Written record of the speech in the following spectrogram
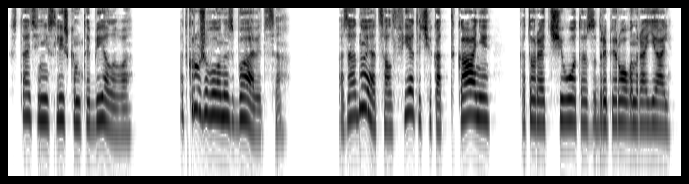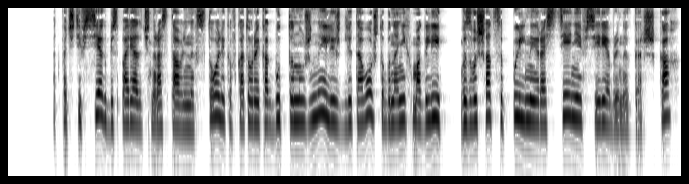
Кстати, не слишком-то белого. От кружева он избавится а заодно и от салфеточек, от ткани, которой от чего-то задрапирован рояль, от почти всех беспорядочно расставленных столиков, которые как будто нужны лишь для того, чтобы на них могли возвышаться пыльные растения в серебряных горшках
